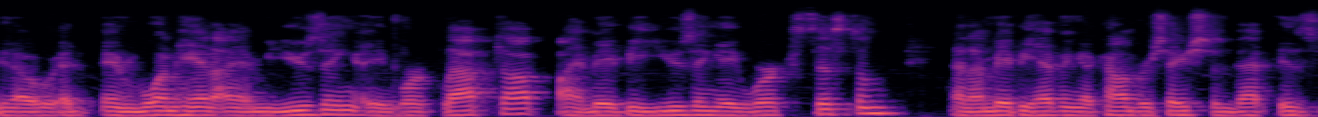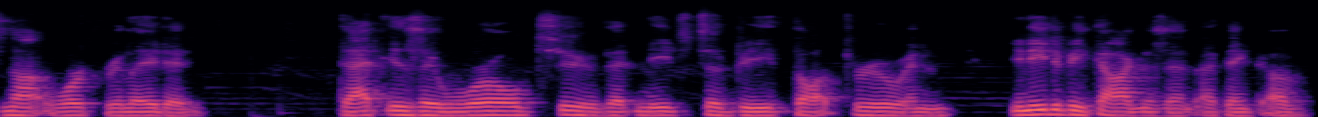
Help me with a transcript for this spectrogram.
you know in, in one hand i am using a work laptop i may be using a work system and i may be having a conversation that is not work related that is a world too that needs to be thought through and you need to be cognizant i think of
